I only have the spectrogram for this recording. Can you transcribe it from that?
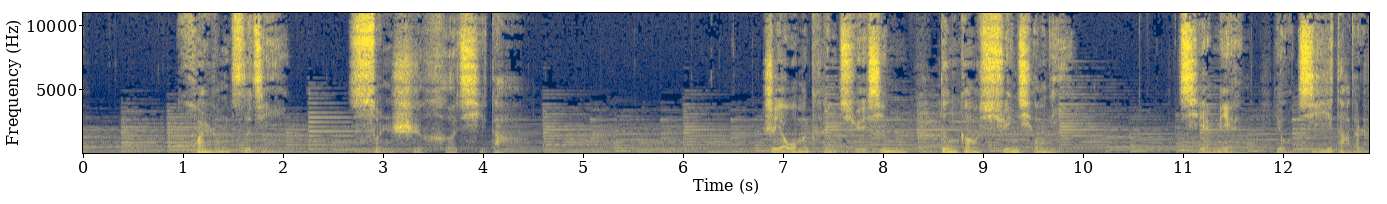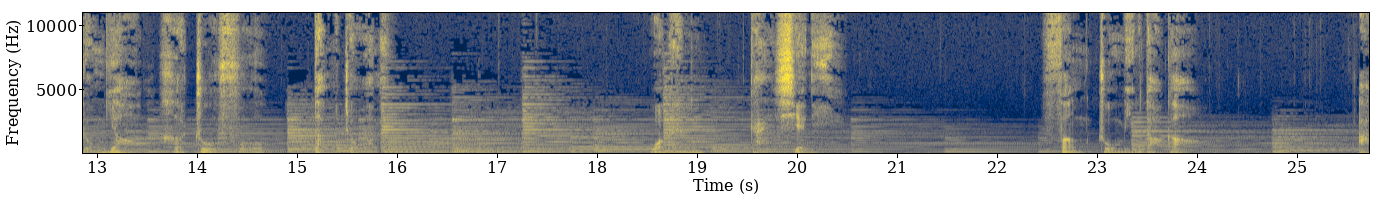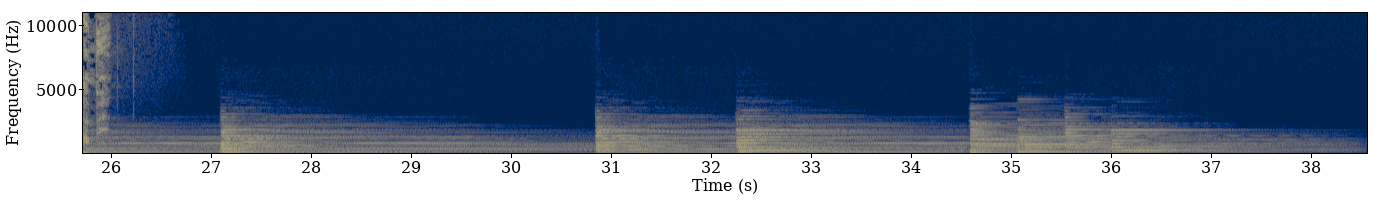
宽容自己，损失何其大！只要我们肯决心登高寻求你，前面有极大的荣耀和祝福等着我们。我们感谢你。奉主名祷告，阿门。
